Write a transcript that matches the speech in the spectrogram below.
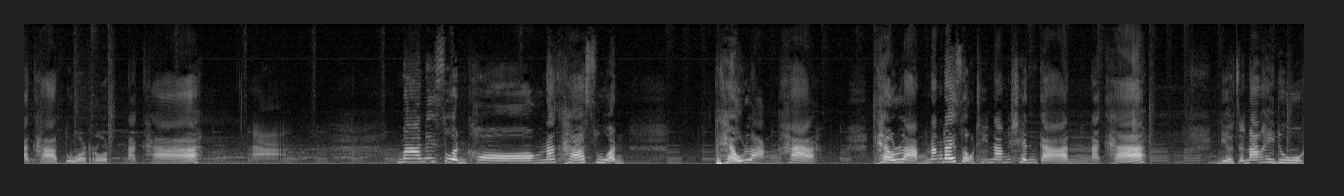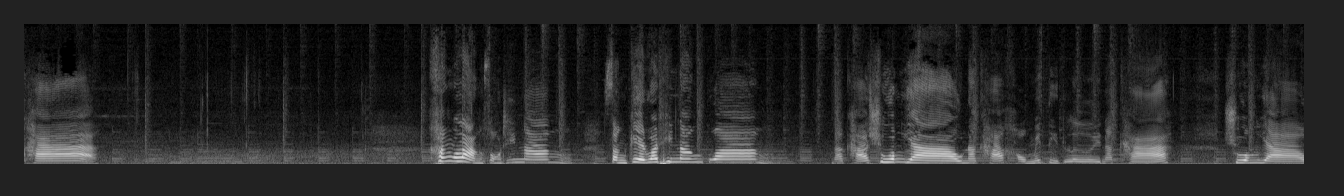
นะคะ ตัวรถนะคะมาในส่วนของนะคะส่วนแถวหลังค่ะ แถวหลังนั่งได้สองที่นั่งเช่นกันนะคะ เดี๋ยวจะนั่งให้ดูค่ะ ข้างหลังสองที่นั่ง สังเกตว่าที่นั่งกว้างนะคะ ช่วงยาวนะคะ เขาไม่ติดเลยนะคะ ช่วงยาว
